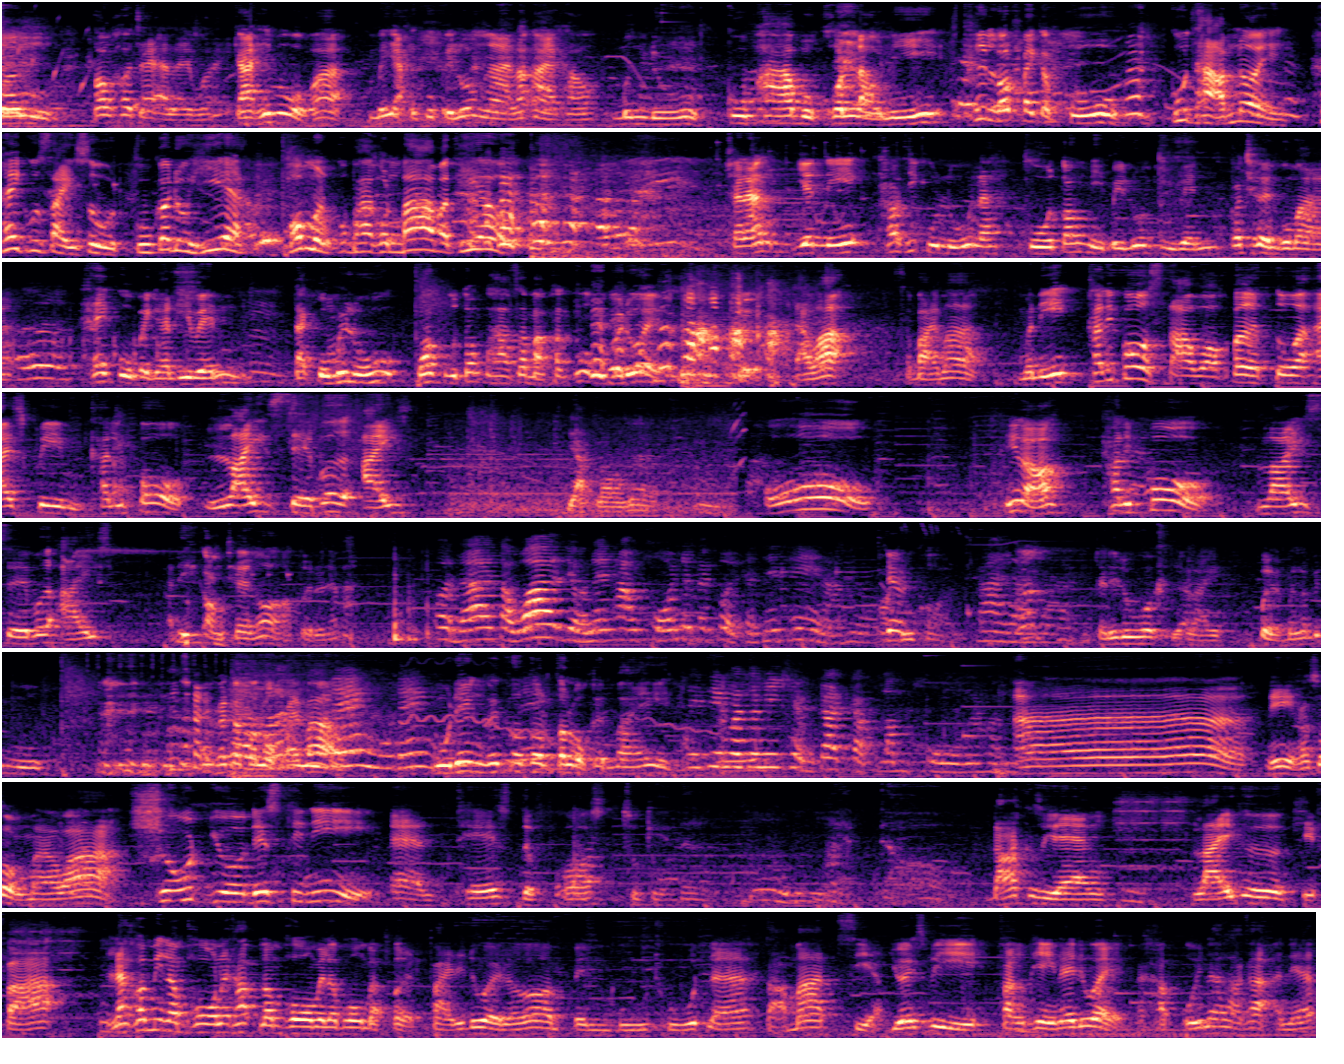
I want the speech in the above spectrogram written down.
มึงต้องเข้าใจอะไรไว้ การที่มึงบอกว่าไม่อยากให้กูไปร่วมงานแล้วอายเขา มึงดู กูพาบุคคลเหล่านี้ ขึ้นรถไปกับกู กูถามหน่อย ให้กูใส่สูตร กูก็ดูเฮี้ย เพราะเหมือนกูพาคนบ้ามาเที่ยว ฉะนั้นเย็นนี้เท่าที่กูรู้นะ กูต้องมีไปร่วมอีเวนต์ก็เชิญกูมา ให้กูไปงานอีเวนต์แต่กูไม่รู้ว่ากูต้องพาสมัครพรรคพวกกูไปด้วย แต่ว่า สบายมาก วันนี้คาริโปสตาร์วอลเปิดตัวไอศครีมคาริโปไลท์เซเบอร์ไอซ์อยากลองมาก โอ้ นี่เหรอคาริโปไลท์เซเบอร์ไอซ์อันนี้กล่องเชิญเขาเหรอเปิดดูได้ปะเปิดได้แต่ว่าเดี๋ยวในทางโค้ดเนี่ยไปเปิดกันเท่ๆนะพี่โอ๊ขอตดูก่อน ได้ได้ได้จะได้รู้ว่าคืออะไร เปิดมันแล้วเป็นงู มันก็จะตลกไปเปล่างูเด้งงูเด้งงูเด้งก็ตลกเกินไปจริงๆมันจะมีเข็มกัดกับลำโพงนะคะอ่า นี่เขาส่งมาว่า shoot your destiny and taste the force together อืมดาร์กคือสีแดง ไลท์คือสีฟ้า แล้วเขามีลำโพงนะครับลำโพงเป็นลำโพงแบบเปิดไฟได้ด้วย แล้วก็เป็นบลูทูธนะ สามารถเสียบ USB ฟังเพลงได้ด้วยนะครับอุ้ยน่ารักอะอันเนี้ย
